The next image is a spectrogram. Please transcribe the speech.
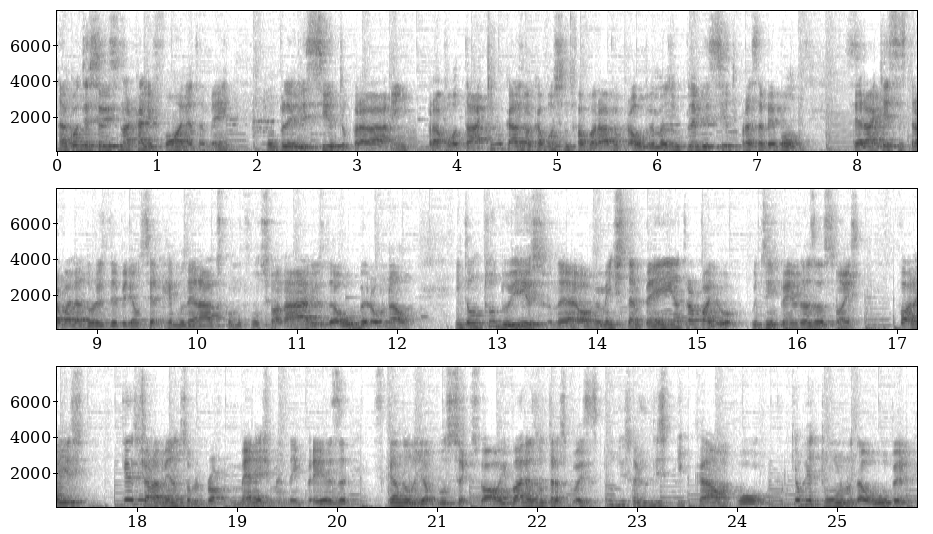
Aconteceu isso na Califórnia também, um plebiscito para votar. Aqui no caso acabou sendo favorável para a Uber, mas um plebiscito para saber, bom, será que esses trabalhadores deveriam ser remunerados como funcionários da Uber ou não? Então tudo isso, né, obviamente também atrapalhou o desempenho das ações. Fora isso, questionamentos sobre o próprio management da empresa, escândalo de abuso sexual e várias outras coisas. Tudo isso ajuda a explicar um pouco porque o retorno da Uber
